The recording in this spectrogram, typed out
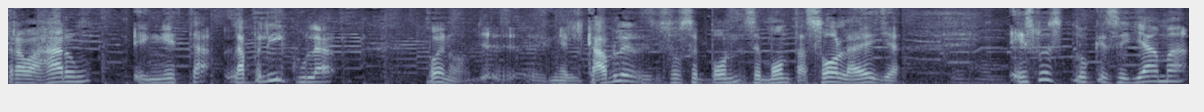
trabajaron en esta, la película, bueno, en el cable eso se pone, se monta sola ella. Eso es lo que se llama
